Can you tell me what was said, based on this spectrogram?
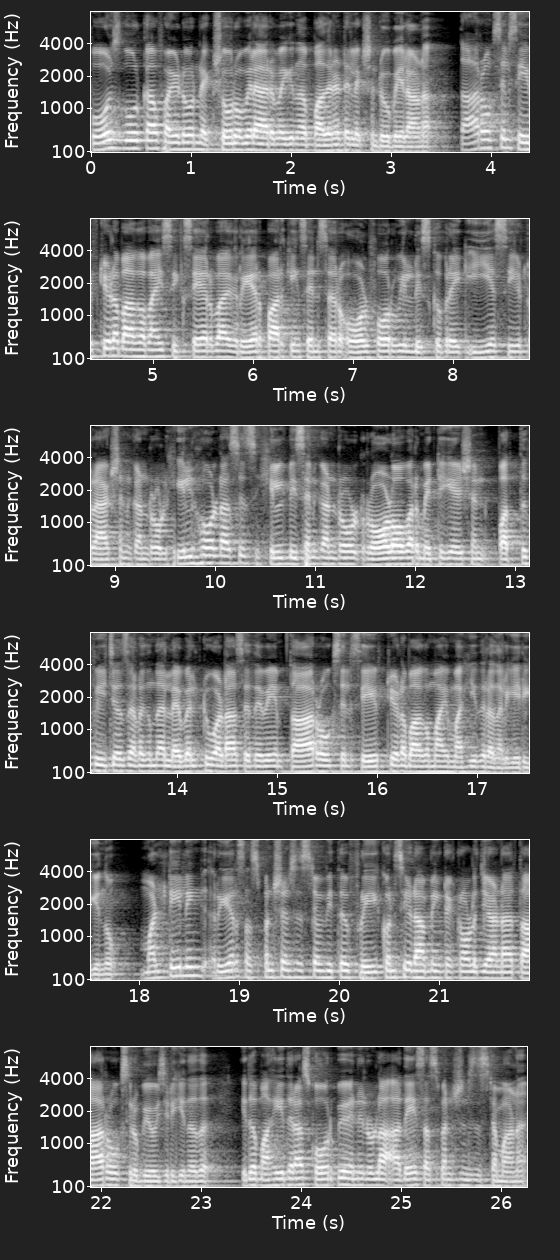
ഫോഴ്സ് ഗൂർക്ക ഫൈവ് ഡോറിന്റെ എക്സ്ഷോറൂം വില ആരംഭിക്കുന്നത് പതിനെട്ട് ലക്ഷം രൂപയിലാണ്. താറോക്സിൽ സേഫ്റ്റിയുടെ ഭാഗമായി six air bag rear parking sensor all four wheel disc brake E S C traction control hill hold assist hill descent control roll over mitigation പത്ത് ഫീച്ചേഴ്സ് അടങ്ങുന്ന ലെവൽ ടു അഡാസ് എന്നിവയും താറോക്സിൽ സേഫ്റ്റിയുടെ ഭാഗമായി മഹീന്ദ്ര നൽകിയിരിക്കുന്നു. Multi link rear suspension system with frequency damping ടെക്നോളജിയാണ് താർ റോക്സിൽ ഉപയോഗിച്ചിരിക്കുന്നത്. ഇത് മഹീന്ദ്ര സ്കോർപിയോ എന്നിലുള്ള അതേ സസ്പെൻഷൻ സിസ്റ്റമാണ്.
